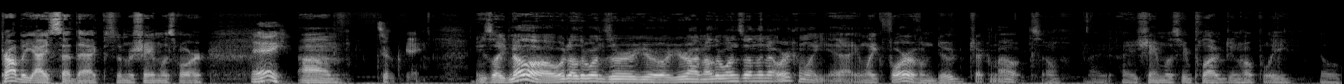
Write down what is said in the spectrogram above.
Probably I said that because I'm a shameless whore. Hey, Um, it's okay. He's like, no, what other ones are you? You're on other ones on the network. I'm like, yeah, like four of them, dude. Check them out. So I, I shamelessly plugged, and hopefully he'll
